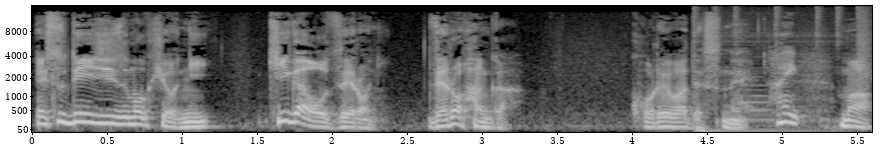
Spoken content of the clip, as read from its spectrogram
SDGs 目標2飢餓をゼロにゼロハンガー。これはですね、はい、まあ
